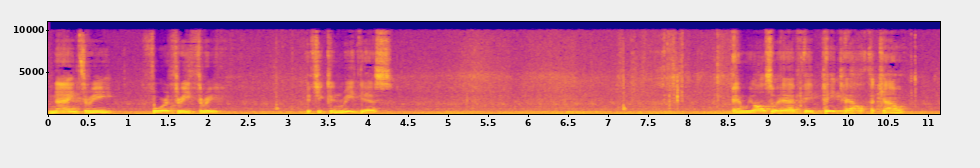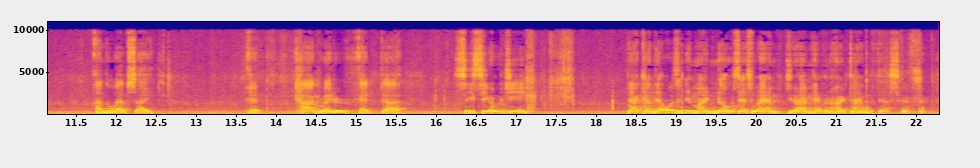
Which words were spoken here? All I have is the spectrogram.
93433. If you can read this, and we also have a PayPal account on the website at cogwriter at uh, ccog.com. That wasn't in my notes. That's why I'm, I'm having a hard time with this.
